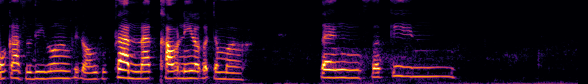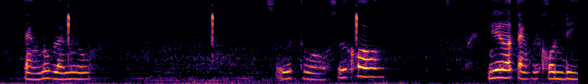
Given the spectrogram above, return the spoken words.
อกราบสวัสดีพ่อแม่พี่น้องทุกท่านนะครับวันนี้เราก็จะมา แต่งสกิน แต่งรูปอะไรไม่รู้ซื้อตัวซื้อของ นี่เราแต่งเป็นคนดี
